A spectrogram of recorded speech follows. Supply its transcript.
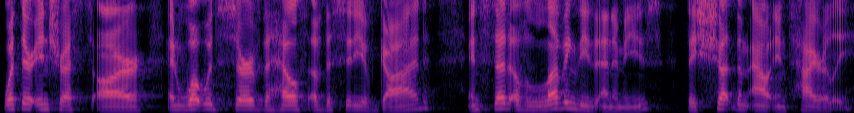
what their interests are, and what would serve the health of the city of God, instead of loving these enemies, they shut them out entirely.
